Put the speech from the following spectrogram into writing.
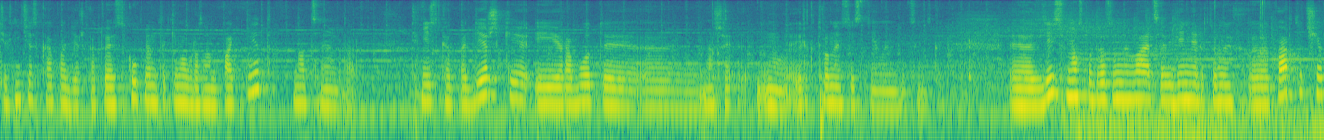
Техническая поддержка, то есть куплен таким образом пакет на центр технической поддержки и работы э, нашей ну, электронной системы медицинской. Э, здесь у нас подразумевается введение электронных э, карточек,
